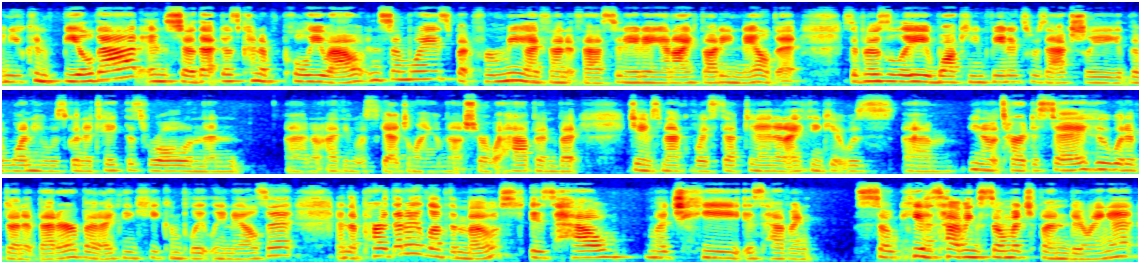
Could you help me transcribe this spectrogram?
And you can feel that. And so that does kind of pull you out in some ways. But for me i found it fascinating and i thought he nailed it. Supposedly joaquin phoenix was actually the one who was going to take this role. And then I, I think it was scheduling. I'm not sure what happened, but James McAvoy stepped in, and I think it was, um, you know, it's hard to say who would have done it better, but I think he completely nails it. And the part that I love the most is how much he is having so he is having so much fun doing it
